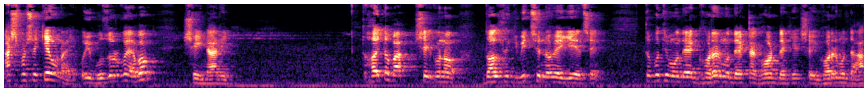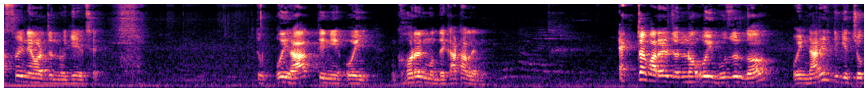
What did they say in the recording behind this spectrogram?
আশপাশে কেউ নাই, ওই বুজুর্গ এবং সেই নারী। হয়তো বা সে কোনো দল থেকে বিচ্ছিন্ন হয়ে গিয়েছে। তো প্রতিমধ্যে এক ঘরের মধ্যে একটা ঘর দেখে সেই ঘরের মধ্যে আশ্রয় নেওয়ার জন্য গিয়েছে। তো ওই রাত তিনি ওই ঘরের মধ্যে কাটালেন। একটা বারের জন্য ওই বুজুর্গ ওই নারীর দিকে চোখ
